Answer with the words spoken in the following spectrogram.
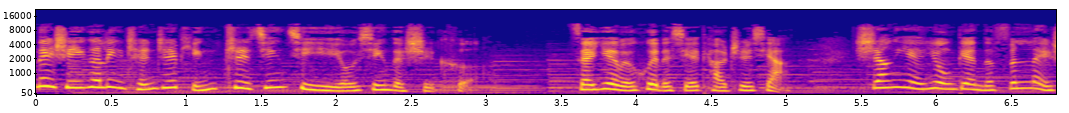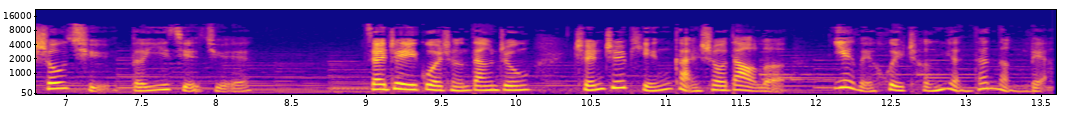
那是一个令陈之平至今记忆犹新的时刻，在业委会的协调之下，商业用电的分类收取得以解决。在这一过程当中，陈之平感受到了业委会成员的能量。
